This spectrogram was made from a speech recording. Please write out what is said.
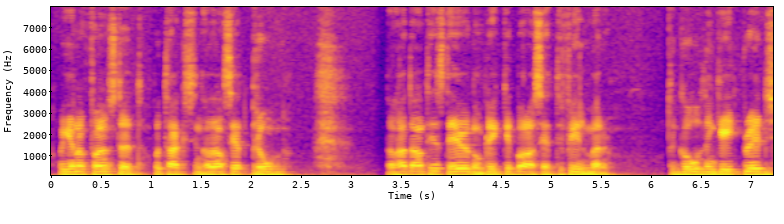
Och genom fönstret på taxin hade han sett bron. Den hade han tills det ögonblicket bara sett i filmer. The Golden Gate Bridge.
